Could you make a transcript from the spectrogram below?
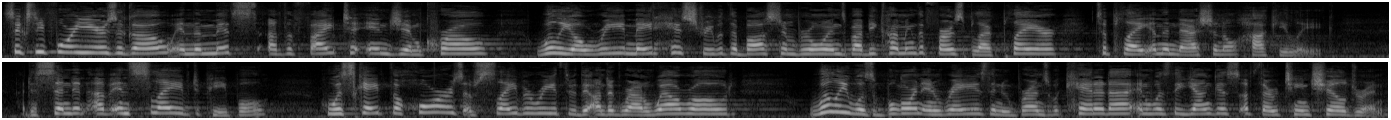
64 years ago, in the midst of the fight to end Jim Crow, Willie O'Ree made history with the Boston Bruins by becoming the first black player to play in the National Hockey League. A descendant of enslaved people who escaped the horrors of slavery through the Underground Railroad, Willie was born and raised in New Brunswick, Canada, and was the youngest of 13 children.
